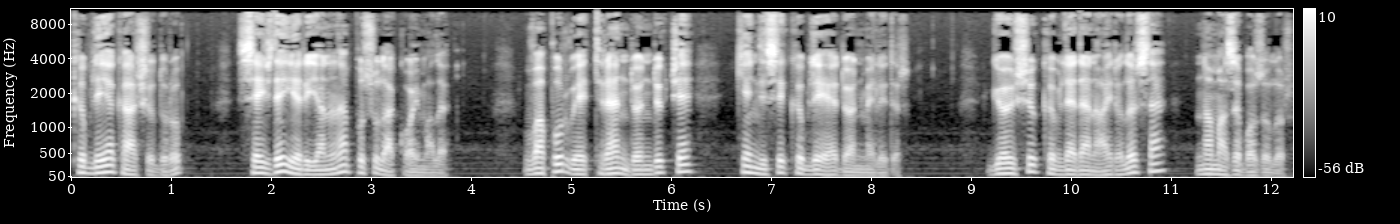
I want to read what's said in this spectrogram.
kıbleye karşı durup secde yeri yanına pusula koymalı. Vapur ve tren döndükçe kendisi kıbleye dönmelidir. Göğsü kıbleden ayrılırsa namazı bozulur.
